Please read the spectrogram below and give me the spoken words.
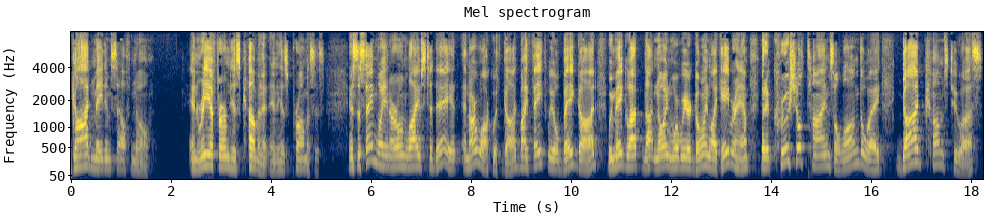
God made himself known and reaffirmed his covenant and his promises. And it's the same way in our own lives today, in our walk with God. By faith, we obey God. We may go out not knowing where we are going like Abraham, but at crucial times along the way, God comes to us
